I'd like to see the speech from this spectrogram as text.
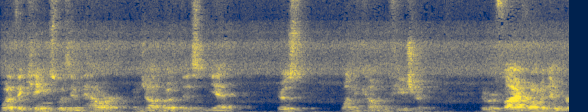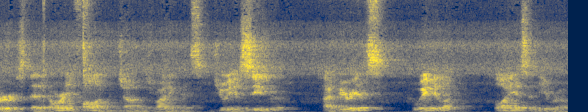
One of the kings was in power when John wrote this, and yet there's one to come in the future. There were five Roman emperors that had already fallen when John was writing this. Julius Caesar, Tiberius, Caligula, Claudius, and Nero.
